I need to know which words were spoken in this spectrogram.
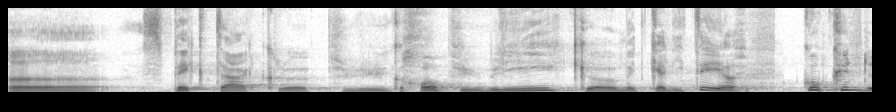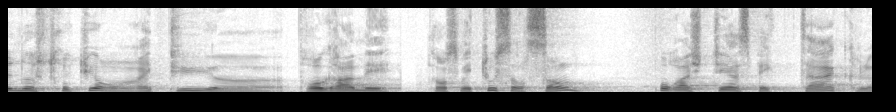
un spectacle plus grand public, euh, mais de qualité, hein, qu'aucune de nos structures aurait pu euh, programmer. On se met tous ensemble pour acheter un spectacle,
